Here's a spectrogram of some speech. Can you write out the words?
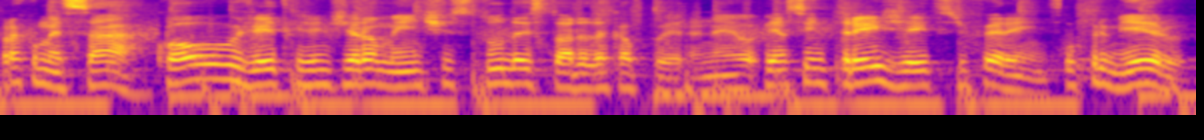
Para começar, qual o jeito que a gente geralmente estuda a história da capoeira, né? Eu penso em três jeitos diferentes. O primeiro,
